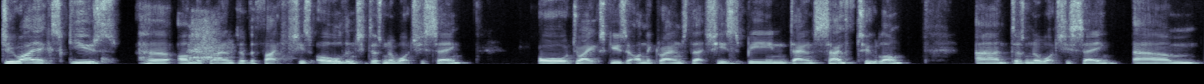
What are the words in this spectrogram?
do I excuse her on the grounds of the fact she's old and she doesn't know what she's saying? Or do I excuse it on the grounds that she's been down south too long and doesn't know what she's saying? Um,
